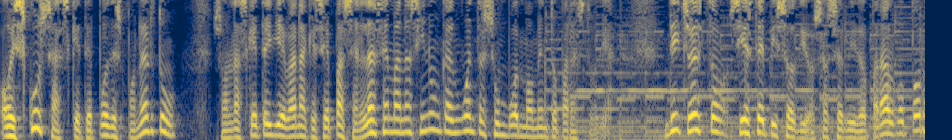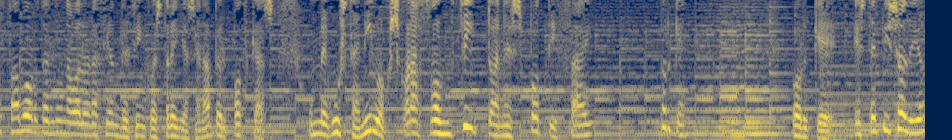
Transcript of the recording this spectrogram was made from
o excusas que te puedes poner tú, son las que te llevan a que se pasen las semanas y nunca encuentres un buen momento para estudiar. Dicho esto, si este episodio os ha servido para algo, por favor, dadle una valoración de 5 estrellas en Apple Podcast, un me gusta en iVoox, corazoncito en Spotify ¿Por qué? Porque este episodio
